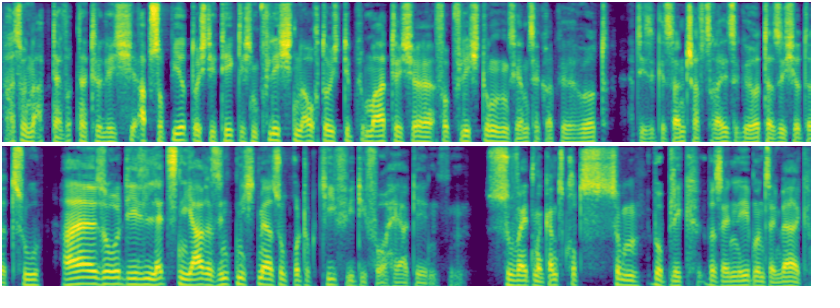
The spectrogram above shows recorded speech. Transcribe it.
Also ein Abt, der wird natürlich absorbiert durch die täglichen Pflichten, auch durch diplomatische Verpflichtungen. Sie haben es ja gerade gehört, diese Gesandtschaftsreise gehört da sicher dazu. Also die letzten Jahre sind nicht mehr so produktiv wie die vorhergehenden. Soweit mal ganz kurz zum Überblick über sein Leben und sein Werk.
